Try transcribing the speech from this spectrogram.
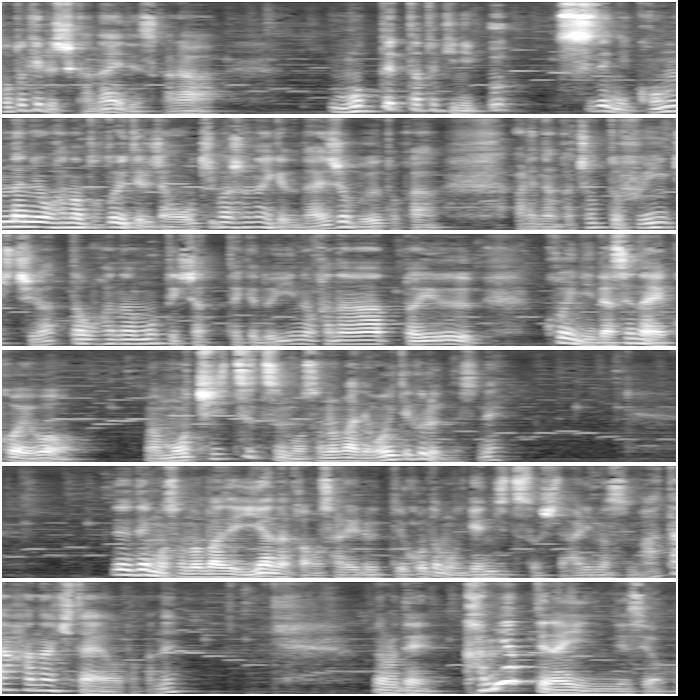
届けるしかないですから持ってった時に「うっすでにこんなにお花届いてるじゃん置き場所ないけど大丈夫?」とか「あれなんかちょっと雰囲気違ったお花持ってきちゃったけどいいのかな?」という声に出せない声を、まあ、持ちつつもその場で置いてくるんですね。ででもその場で嫌な顔されるっていうことも現実としてあります。また花来たよとかね。なので噛み合ってないんですよ。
